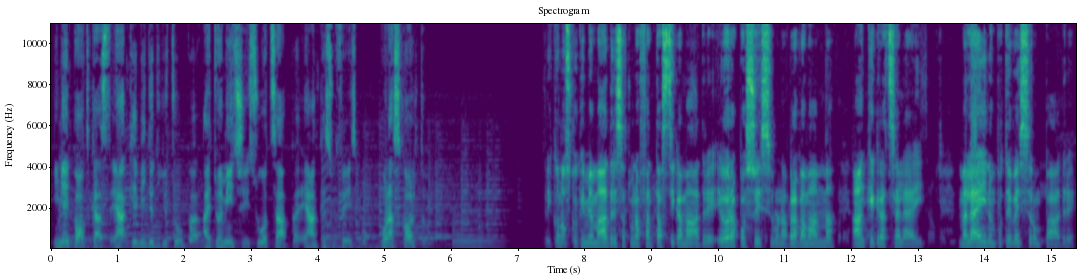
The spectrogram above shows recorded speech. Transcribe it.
i miei podcast e anche i video di YouTube ai tuoi amici su WhatsApp e anche su Facebook. Buon ascolto! Riconosco che mia madre è stata una fantastica madre e ora posso essere una brava mamma anche grazie a lei. Ma lei non poteva essere un padre.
